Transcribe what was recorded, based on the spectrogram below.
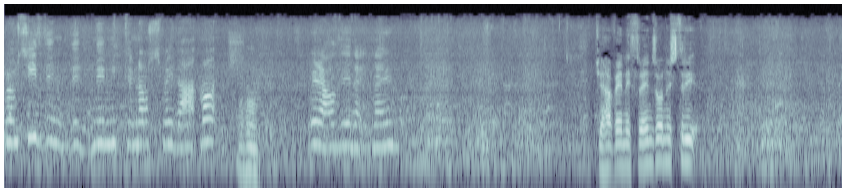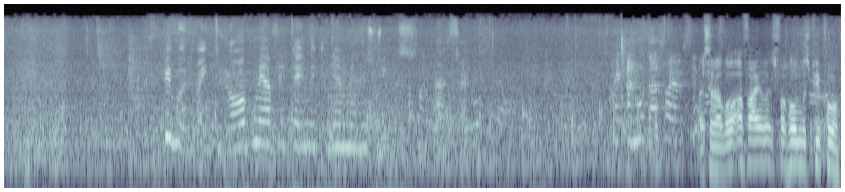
Well, see, they, they, they need to nurse me that much. Mhm. Where are they right now? Do you have any friends on the street? People would like to rob me every time they can hear me in the streets. That's it. Is there a lot of violence for homeless people?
